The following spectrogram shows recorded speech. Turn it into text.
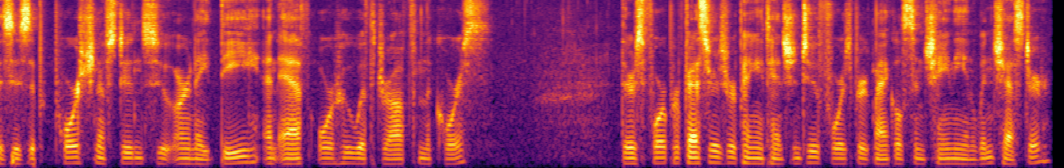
This is the proportion of students who earn a D, an F, or who withdraw from the course. There's four professors we're paying attention to, Forsberg, Michelson, Cheney, and Winchester.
